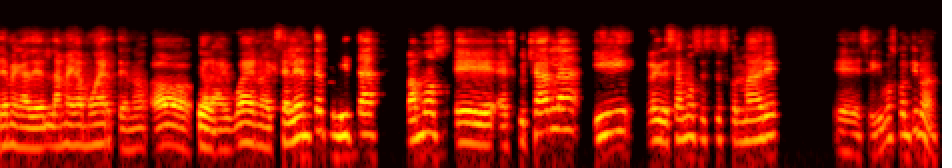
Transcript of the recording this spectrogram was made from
De Megadeth, la mega muerte, ¿no? Oh, caray. Bueno, excelente, Rulita. Vamos eh, a escucharla y regresamos. Esto es con madre. Eh, seguimos continuando.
